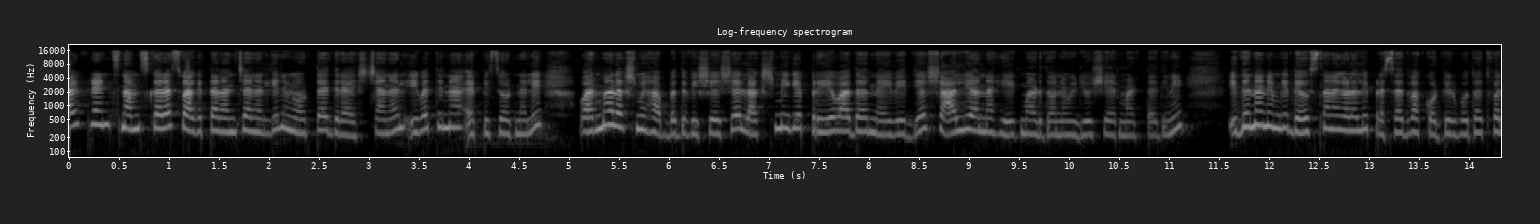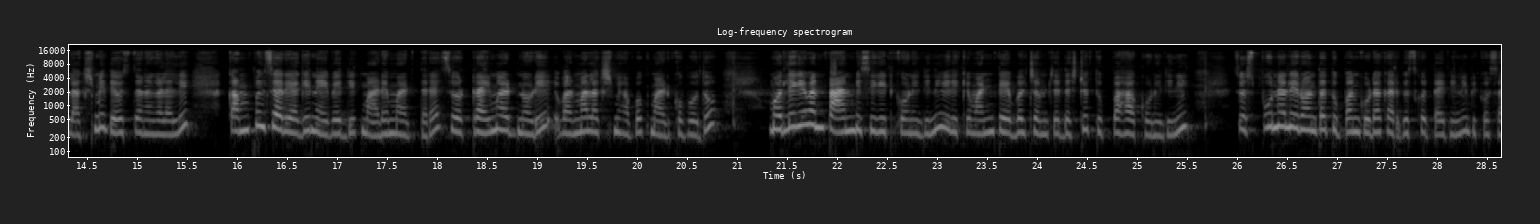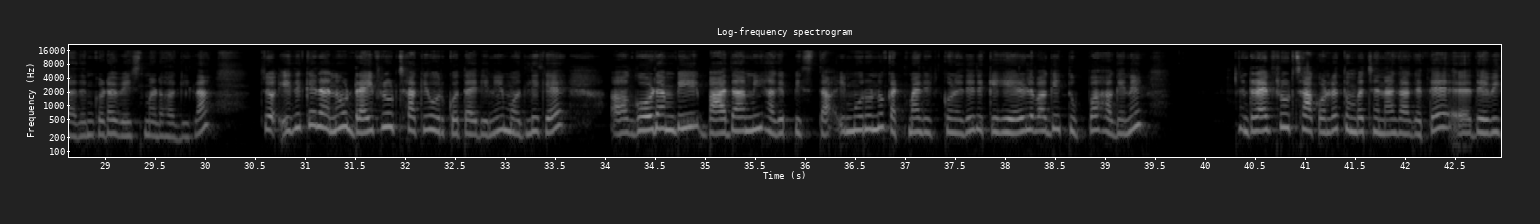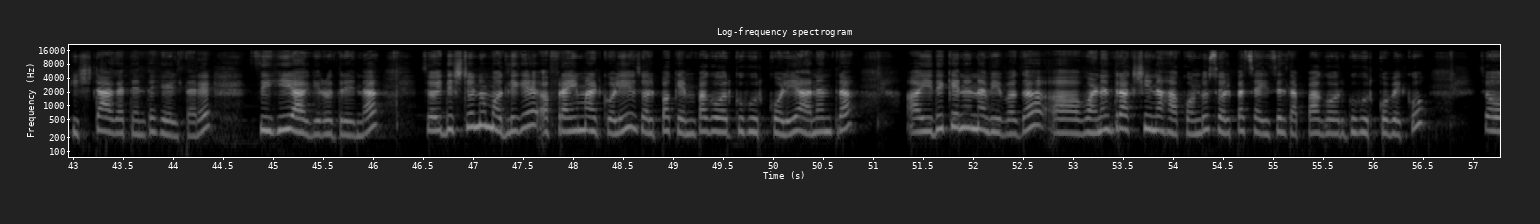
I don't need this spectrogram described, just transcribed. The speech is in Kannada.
ಹಾಯ್ ಫ್ರೆಂಡ್ಸ್ ನಮಸ್ಕಾರ. ಸ್ವಾಗತ ನನ್ನ ಚಾನಲ್ಗೆ ನೀವು ನೋಡ್ತಾ ಇದ್ದೀರಾ ಎಷ್ಟು ಚಾನಲ್ ಇವತ್ತಿನ ಎಪಿಸೋಡ್ನಲ್ಲಿ ವರ್ಮಾಲಕ್ಷ್ಮಿ ಹಬ್ಬದ ವಿಶೇಷ. ಲಕ್ಷ್ಮಿಗೆ ಪ್ರಿಯವಾದ ನೈವೇದ್ಯ ಶಾಲ್ಯಾನ ಹೇಗೆ ಮಾಡೋದು ಅನ್ನೋ ವಿಡಿಯೋ ಶೇರ್ ಮಾಡ್ತಾ ಇದ್ದೀನಿ. ಇದನ್ನು ನಿಮಗೆ ದೇವಸ್ಥಾನಗಳಲ್ಲಿ ಪ್ರಸಾದವಾಗಿ ಕೊಟ್ಟಿರ್ಬೋದು ಅಥವಾ ಲಕ್ಷ್ಮಿ ದೇವಸ್ಥಾನಗಳಲ್ಲಿ ಕಂಪಲ್ಸರಿಯಾಗಿ ನೈವೇದ್ಯಕ್ಕೆ ಮಾಡೇ ಮಾಡ್ತಾರೆ. ಸೊ ಟ್ರೈ ಮಾಡಿ ನೋಡಿ. ವರ್ಮಾಲಕ್ಷ್ಮಿ ಹಬ್ಬಕ್ಕೆ ಮಾಡ್ಕೋಬೋದು. ಮೊದಲಿಗೆ ಒಂದು ಪ್ಯಾನ್ ಬಿಸಿಗೆ ಇಟ್ಕೊಂಡಿದ್ದೀನಿ ಇದಕ್ಕೆ ಒನ್ ಟೇಬಲ್ ಚಮಚದಷ್ಟು ತುಪ್ಪ ಹಾಕ್ಕೊಂಡಿದ್ದೀನಿ ಸೊ ಸ್ಪೂನಲ್ಲಿರುವಂಥ ತುಪ್ಪನ ಕೂಡ ಕರಗಿಸ್ಕೊತಾ ಇದ್ದೀನಿ ಬಿಕಾಸ್ ಅದನ್ನು ಕೂಡ ವೇಸ್ಟ್ ಮಾಡೋ ಹಾಗಿಲ್ಲ. ಸೊ ಇದಕ್ಕೆ ನಾನು ಡ್ರೈ ಫ್ರೂಟ್ಸ್ ಹಾಕಿ ಹುರ್ಕೋತಾ ಇದ್ದೀನಿ ಮೊದಲಿಗೆ ಗೋಡಂಬಿ, ಬಾದಾಮಿ ಹಾಗೆ ಪಿಸ್ತಾ ಈ ಮೂರೂ ಕಟ್ ಮಾಡಿ ಇಟ್ಕೊಂಡಿದ್ದೆ. ಇದಕ್ಕೆ ಹೇರಳವಾಗಿ ತುಪ್ಪ ಹಾಗೆಯೇ ಡ್ರೈ ಫ್ರೂಟ್ಸ್ ಹಾಕೊಂಡ್ರೆ ತುಂಬ ಚೆನ್ನಾಗಾಗತ್ತೆ. ದೇವಿಗೆ ಇಷ್ಟ ಆಗತ್ತೆ ಅಂತ ಹೇಳ್ತಾರೆ. ಸಿಹಿ ಆಗಿರೋದ್ರಿಂದ. ಸೊ ಇದಿಷ್ಟನ್ನು ಮೊದಲಿಗೆ ಫ್ರೈ ಮಾಡ್ಕೊಳ್ಳಿ. ಸ್ವಲ್ಪ ಕೆಂಪಾಗೋವರೆಗೂ ಹುರ್ಕೊಳ್ಳಿ. ಆನಂತರ ಇದಕ್ಕೇ ನಾವು ಇವಾಗ ಆ, ಒಣ ದ್ರಾಕ್ಷಿನ ಹಾಕ್ಕೊಂಡು ಸ್ವಲ್ಪ ಸೈಜಲ್ಲಿ ತಪ್ಪಾಗೋವರೆಗೂ ಹುರ್ಕೋಬೇಕು. ಸೊ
